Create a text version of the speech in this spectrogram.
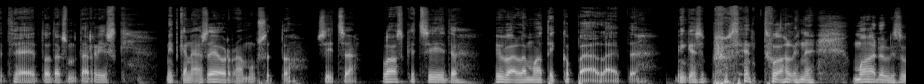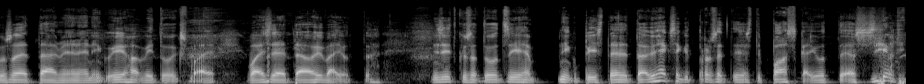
et hei, et otaks mä tämän riski, mitkä nämä seuraamukset on. Sitten sä lasket siitä hyvällä matikka päällä, että mikä se prosentuaalinen mahdollisuus on, että tämä menee niin kuin ihan vituiksi vai, vai se, että tämä on hyvä juttu. Niin sitten kun sä tuut siihen niin kuin pisteeseen, että tämä on 90 prosenttisesti paska juttu, jos silti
